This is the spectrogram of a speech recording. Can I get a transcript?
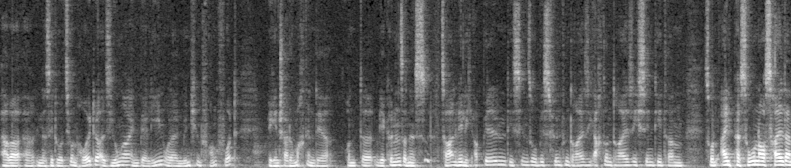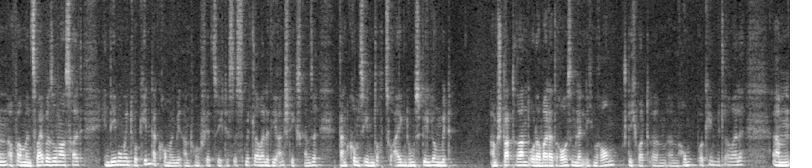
Aber äh, in der Situation heute als Junger in Berlin oder in München, Frankfurt, welche Entscheidung macht denn der? Und äh, wir können seine Zahlen wirklich abbilden. Die sind so bis 35, 38 sind die dann so ein Ein-Personen-Haushalt, dann auf einmal ein Zwei-Personen-Haushalt. In dem Moment, wo Kinder kommen mit Anfang 40, das ist mittlerweile die Anstiegsgrenze, dann kommt es eben doch zur Eigentumsbildung mit am Stadtrand oder weiter draußen im ländlichen Raum, Stichwort ähm, ähm, Homeworking mittlerweile. Ähm,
